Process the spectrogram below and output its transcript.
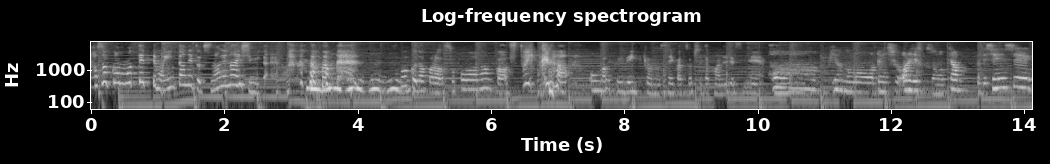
パソコン持ってってもインターネットつなげないしみたいな。すごくだからそこはなんかストイックな音楽勉強の生活をしてた感じですね。はあ、ピアノの練習あれですかそのキャンプで先生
